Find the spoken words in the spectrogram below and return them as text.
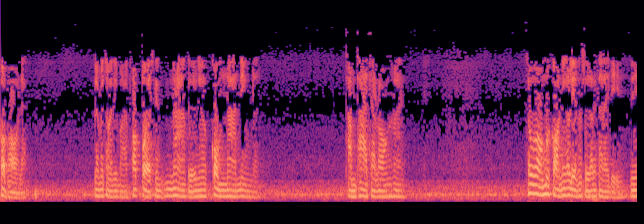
ก็พอแล้วแล้วไม่ต้องอธิบายพอเปิดหน้าหนังสือเนี่ยก้มหน้านิ่งเลยทำท่าจะร้องไห้ เขาบอกเมื่อก่อนนี่ก็เรียนหนังสืออะไรอะไรดีนี่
